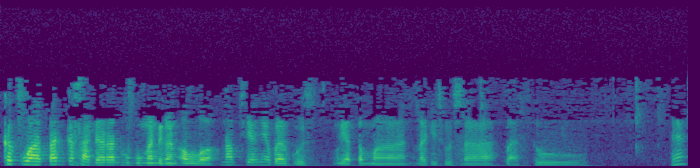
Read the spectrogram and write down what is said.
Kekuatan kesadaran hubungan dengan Allah. Nafsianya bagus. Melihat teman lagi susah, bantu. Ya.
